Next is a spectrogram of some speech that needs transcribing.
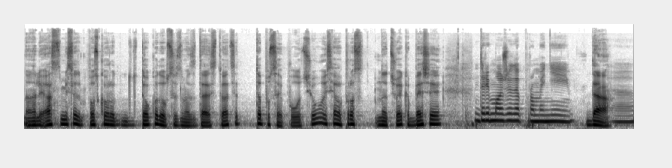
Нали, аз мисля по-скоро до толкова да обсъждаме за тази ситуация. Тъпо се е получило и сега въпрос на човека беше Дали може да промени да, а,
